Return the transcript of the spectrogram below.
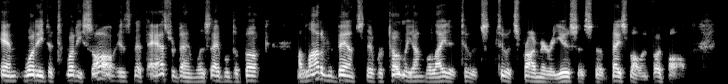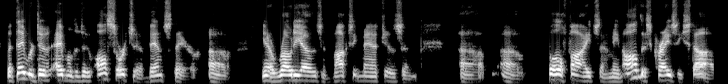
and what he what he saw is that the Astrodome was able to book a lot of events that were totally unrelated to its to its primary uses, to baseball and football, but they were do, able to do all sorts of events there. Uh, you know, rodeos and boxing matches and uh, uh, bullfights. I mean, all this crazy stuff.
